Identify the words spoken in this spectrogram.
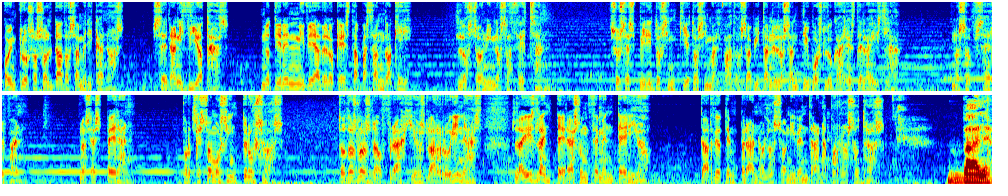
o incluso soldados americanos. Serán idiotas. No tienen ni idea de lo que está pasando aquí. Los Sony nos acechan. Sus espíritus inquietos y malvados habitan en los antiguos lugares de la isla. Nos observan. Nos esperan. Porque somos intrusos. Todos los naufragios, las ruinas, la isla entera es un cementerio. Tarde o temprano los Sony vendrán a por nosotros. Vale.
